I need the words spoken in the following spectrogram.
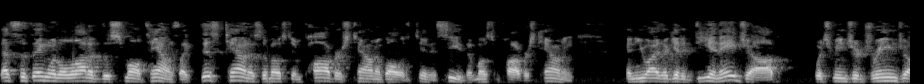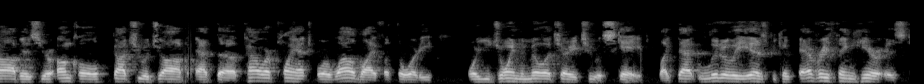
That's the thing with a lot of the small towns. Like this town is the most impoverished town of all of Tennessee, the most impoverished county. And you either get a DNA job, which means your dream job is your uncle got you a job at the power plant or wildlife authority, or you join the military to escape. Like that literally is because everything here is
